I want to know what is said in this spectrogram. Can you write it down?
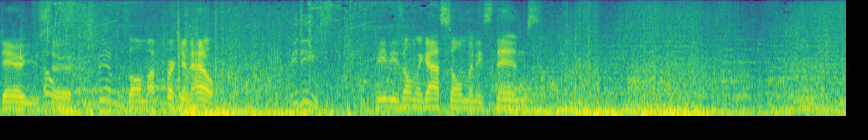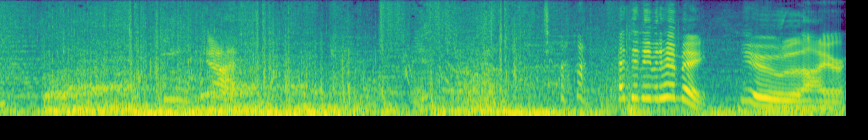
Dare you, sir? It's all my freaking health. BD! BD's only got so many stims. God. that didn't even hit me. You liar.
